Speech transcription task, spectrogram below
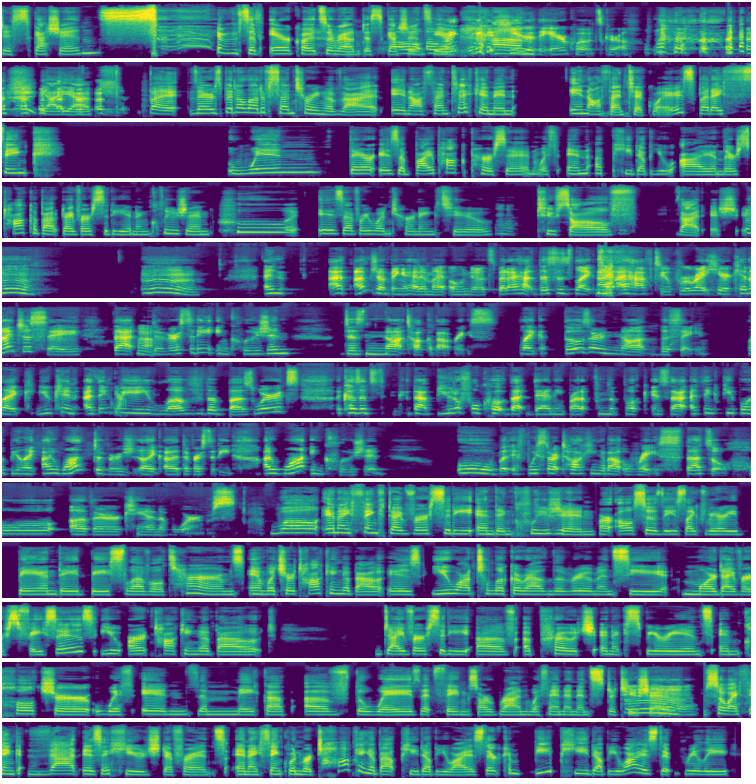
discussions. Some air quotes around discussions oh, oh, here. We, we could hear Um, the air quotes, girl. yeah, yeah. But there's been a lot of centering of that in authentic and in inauthentic ways. But I think when there is a BIPOC person within a PWI and there's talk about diversity and inclusion, who is everyone turning to Mhm. to solve that issue? Mm. Mm. And I, I'm jumping ahead in my own notes, but I have this is like I, I have to. We're right here. Can I just say that Yeah. diversity inclusion does not talk about race? Like those are not the same. Like you can, I think Yeah. we love the buzzwords because it's that beautiful quote that Danny brought up from the book. Is that I think people would be like, I want diversion, like uh, diversity, I want inclusion, Oh, but if we start talking about race, that's a whole other can of worms. Well, and I think diversity and inclusion are also these like very band aid base level terms. And what you're talking about is you want to look around the room and see more diverse faces. You aren't talking about diversity of approach and experience and culture within the makeup of the way that things are run within an institution. Mm. So I think that is a huge difference. And I think when we're talking about PWIs, there can be PWIs that really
